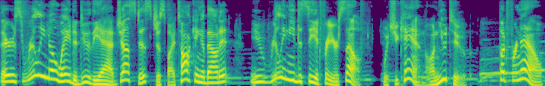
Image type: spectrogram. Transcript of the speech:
There's really no way to do the ad justice just by talking about it. You really need to see it for yourself, which you can on YouTube. But for now,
